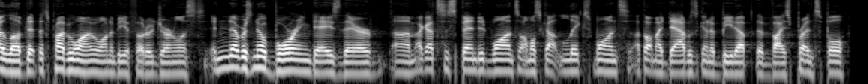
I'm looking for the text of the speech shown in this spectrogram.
I loved it. That's probably why I want to be a photojournalist. And there was no boring days there. Um, I got suspended once, almost got licks once. I thought my dad was going to beat up the vice principal.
